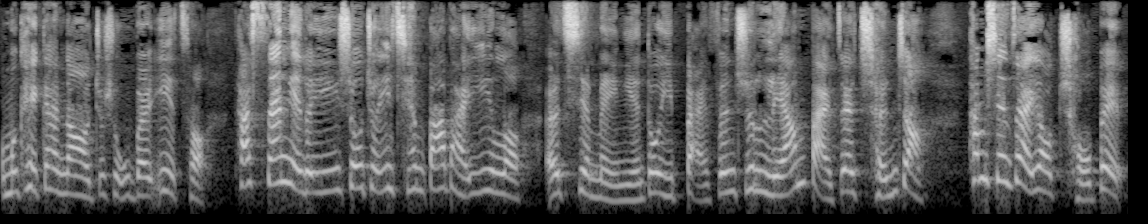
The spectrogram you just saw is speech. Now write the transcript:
我们可以看到，就是 Uber Eats 哦，它三年的营收就一千八百亿了，而且每年都以百分之两百在成长。他们现在要筹备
